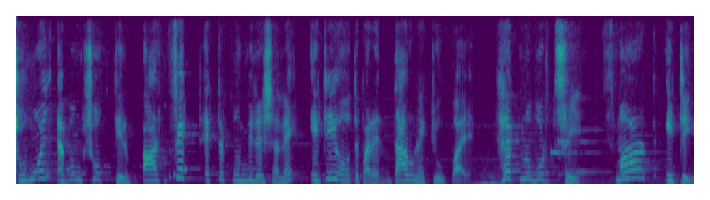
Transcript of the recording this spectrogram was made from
সময় এবং শক্তির পারফেক্ট একটা কম্বিনেশনে এটাই হতে পারে দারুণ একটি উপায়। Hack number three smart eating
